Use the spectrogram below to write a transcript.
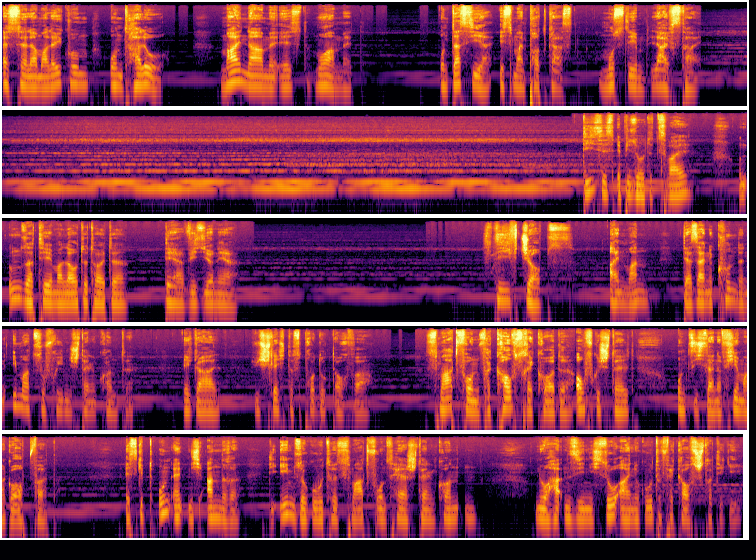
Assalamu alaikum und hallo. Mein Name ist Mohammed. Und das hier ist mein Podcast Muslim Lifestyle. Dies ist Episode 2 und unser Thema lautet heute der Visionär. Steve Jobs, ein Mann, der seine Kunden immer zufriedenstellen konnte, egal wie schlecht das Produkt auch war. Smartphone-Verkaufsrekorde aufgestellt und sich seiner Firma geopfert. Es gibt unendlich andere, die ebenso gute Smartphones herstellen konnten, nur hatten sie nicht so eine gute Verkaufsstrategie.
